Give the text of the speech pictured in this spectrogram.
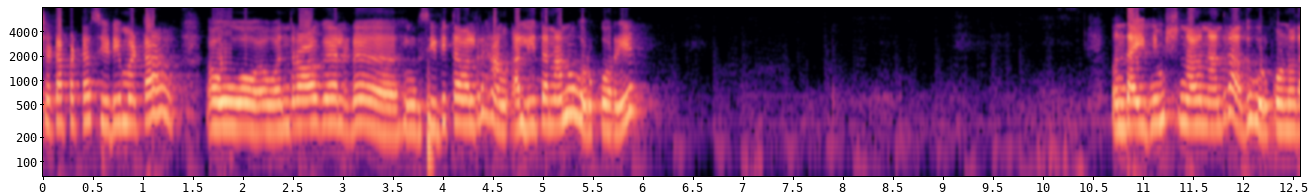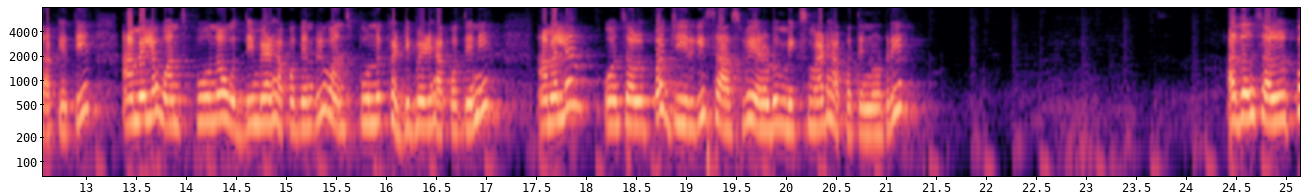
ಚಟಪಟ ಸಿಡಿ ಮಟ ಅವು ಒಂದ್ರಾಗ ಎರಡು ಹಿಂಗೆ ಸಿಡಿತಾವಲ್ಲ ರೀ ಹಂಗೆ ಅಲ್ಲಿ ತನೂ ಹುರ್ಕೋರಿ. ಒಂದು ಐದು ನಿಮಿಷ ಅಂದ್ರೆ ಅದು ಹುರ್ಕೊಳೋದು ಆಕೈತಿ. ಆಮೇಲೆ ಒಂದು ಸ್ಪೂನ ಉದ್ದಿನಬೇಳೆ ಹಾಕೋತೇನೆ ರೀ ಒಂದು ಸ್ಪೂನ್ ಕಡ್ಡಿಬೇಳೆ ಹಾಕೋತೀನಿ. ಆಮೇಲೆ ಒಂದು ಸ್ವಲ್ಪ ಜೀರಿಗೆ, ಸಾಸಿವೆ ಎರಡು ಮಿಕ್ಸ್ ಮಾಡಿ ಹಾಕೋತೀನಿ ನೋಡ್ರಿ. ಅದೊಂದು ಸ್ವಲ್ಪ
